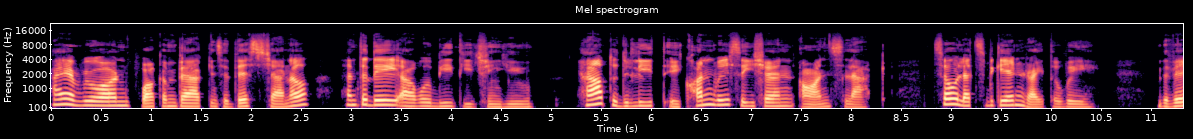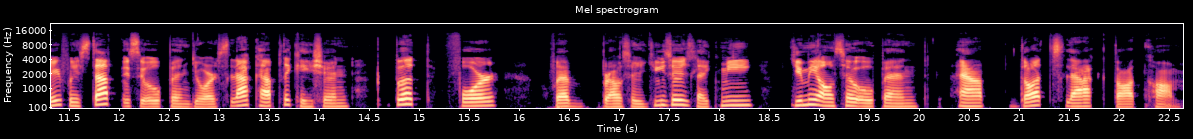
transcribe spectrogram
Hi everyone, welcome back into this channel and today I will be teaching you how to delete a conversation on Slack. So let's begin right away. The very first step is to open your Slack application but for web browser users like me, you may also open app.slack.com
